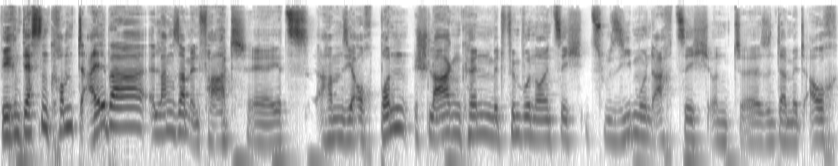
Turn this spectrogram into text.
Währenddessen kommt Alba langsam in Fahrt. Äh, jetzt haben sie auch Bonn schlagen können mit 95 zu 87 und äh, sind damit auch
